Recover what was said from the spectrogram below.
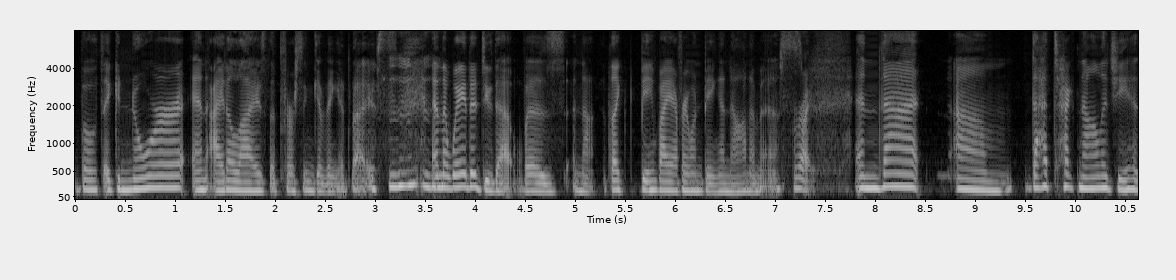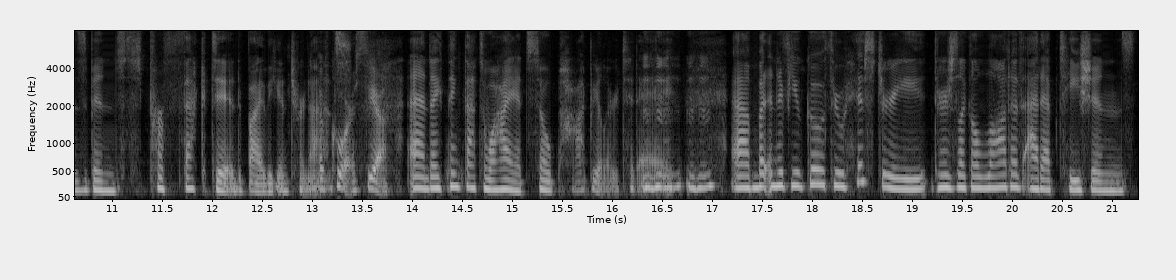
both ignore and idolize the person giving advice Mm-hmm, and the way to do that was not like being by everyone being anonymous Right. and that um, that technology has been perfected by the internet. Of course, yeah. And I think that's why it's so popular today. Mm-hmm, Um, but and if you go through history, there's like a lot of adaptations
